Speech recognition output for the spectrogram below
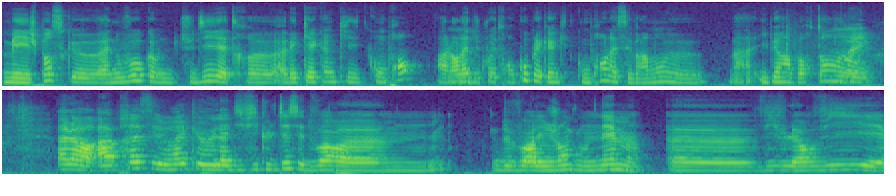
Mais je pense que à nouveau, comme tu dis, être euh, avec quelqu'un qui te comprend. Alors là, Mm. du coup, être en couple avec quelqu'un qui te comprend, là, c'est vraiment euh, bah, hyper important. Ouais. Alors après, c'est vrai que la difficulté, c'est de voir, de voir les gens qu'on aime vivre leur vie et.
